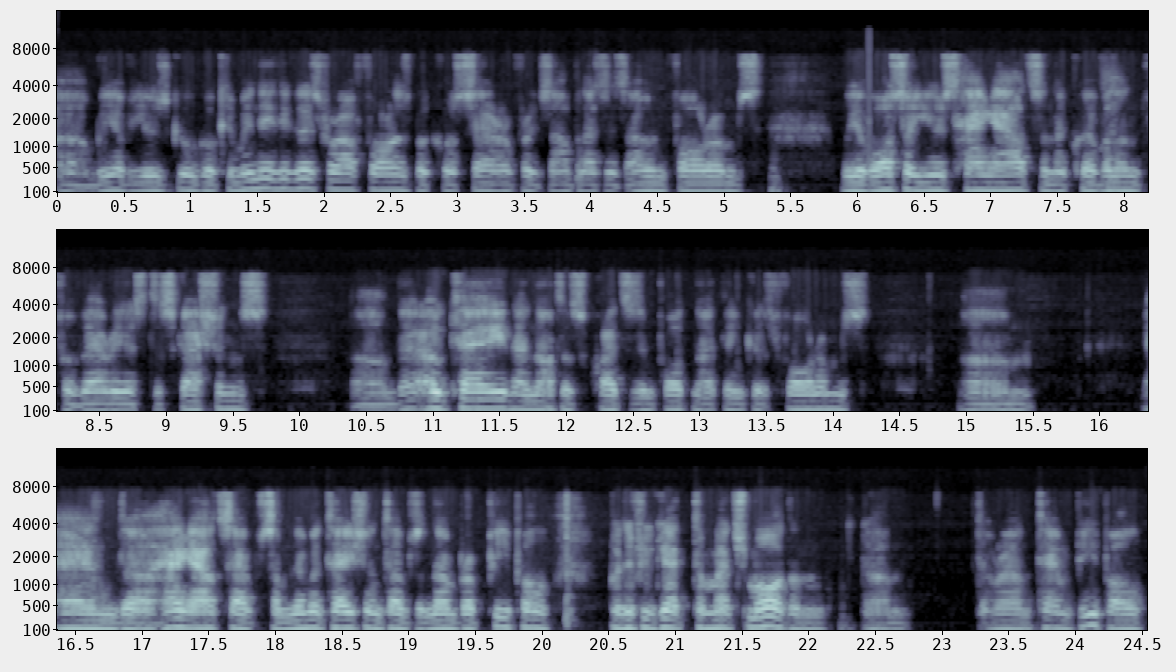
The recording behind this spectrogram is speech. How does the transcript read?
Uh, we have used Google Community Groups for our forums, but Coursera, for example, has its own forums. We have also used Hangouts and equivalent for various discussions. Um, they're okay. They're not as quite as important, I think, as forums. Um, and uh, Hangouts have some limitation in terms of number of people. But if you get to much more than um, around 10 people,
